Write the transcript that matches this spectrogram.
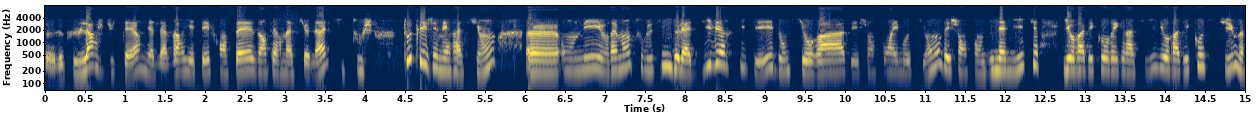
le plus large du terme. Il y a de la variété française, internationale qui touche toutes les générations. Euh, on est vraiment sous le signe de la diversité, donc il y aura des chansons à émotion, des chansons dynamiques, il y aura des chorégraphies, il y aura des costumes.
